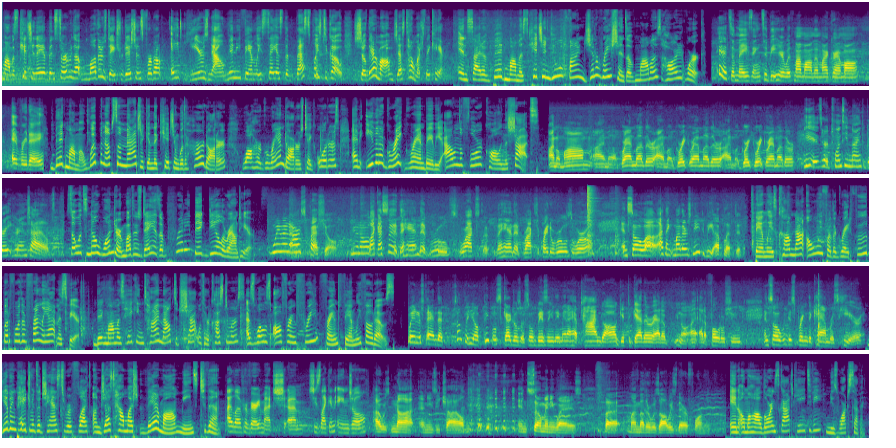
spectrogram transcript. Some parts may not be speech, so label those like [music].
Mama's Kitchen, they have been serving up Mother's Day traditions for about eight years now. Many families say it's the best place to go to show their mom just how much they care. Inside of Big Mama's Kitchen, you will find generations of mamas hard at work. It's amazing to be here with my mom and my grandma every day. Big Mama whipping up some magic in the kitchen with her daughter, while her granddaughters take orders, and even a great grandbaby out on the floor calling the shots. I'm a mom, I'm a grandmother, I'm a great grandmother, I'm a great great grandmother. He is her 29th great grandchild. So it's no wonder Mother's Day is a pretty big deal around here. Women are special. You know, like I said, the hand that rules rocks the, the hand that rocks the cradle rules the world. And so uh, I think mothers need to be uplifted. Families come not only for the great food, but for the friendly atmosphere. Big Mama's taking time out to chat with her customers, as well as offering free framed family photos. We understand that something, you know, people's schedules are so busy, they may not have time to all get together at a, you know, at a photo shoot. And so we just bring the cameras here. Giving patrons a chance to reflect on just how much their mom means to them. I love her very much. Um, she's like an angel. I was not an easy child [laughs] in so many ways, but my mother was always there for me. In Omaha, Lauren Scott, KETV News Watch 7.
